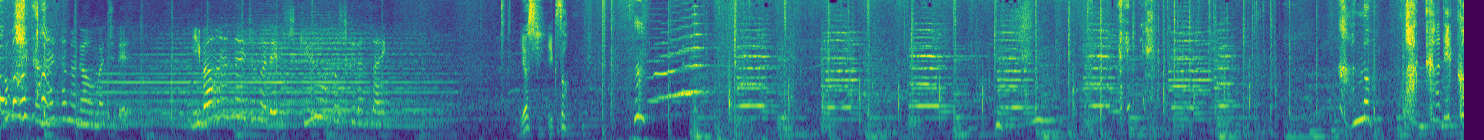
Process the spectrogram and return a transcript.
コシ早苗様がお待ちです。2番案内所まで至急お越しください。よし行くぞ。あのバカでこ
